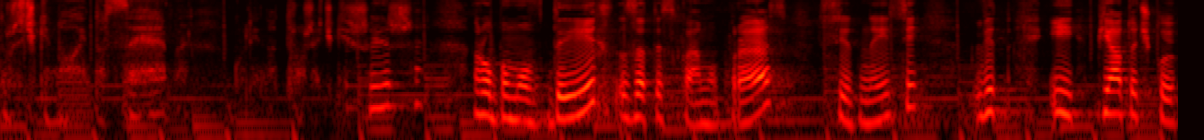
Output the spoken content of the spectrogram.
трошечки ноги до себе, коліна трошечки ширше. Робимо вдих, затискаємо прес, сідниці від, і п'яточкою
